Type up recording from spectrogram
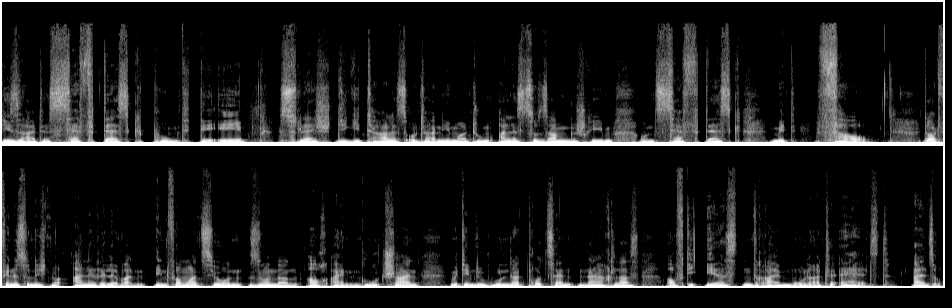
die Seite cefdesk.de slash digitales Unternehmertum alles zusammengeschrieben und Cefdesk mit V. Dort findest du nicht nur alle relevanten Informationen, sondern auch einen Gutschein, mit dem du 100% Nachlass auf die ersten drei Monate erhältst. Also,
